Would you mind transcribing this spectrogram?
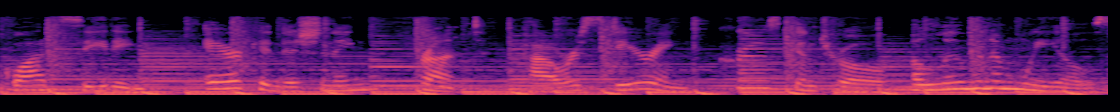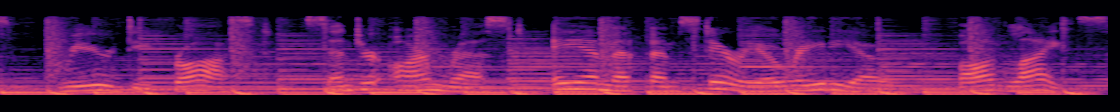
quad seating, air conditioning, front, power steering, cruise control, aluminum wheels, rear defrost, center armrest, AM FM stereo radio, fog lights.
